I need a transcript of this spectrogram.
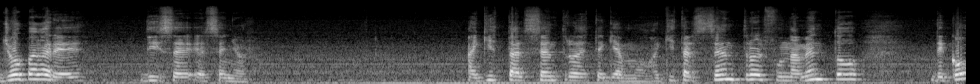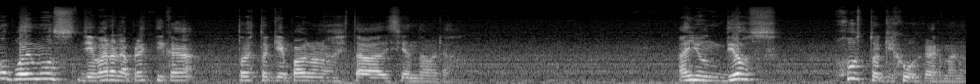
yo pagaré, dice el Señor. Aquí está el centro de este quiasmo, aquí está el centro, el fundamento de cómo podemos llevar a la práctica todo esto que Pablo nos estaba diciendo ahora. Hay un Dios justo que juzga, hermanos.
